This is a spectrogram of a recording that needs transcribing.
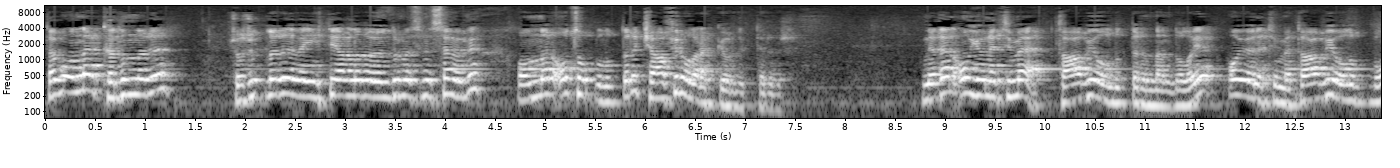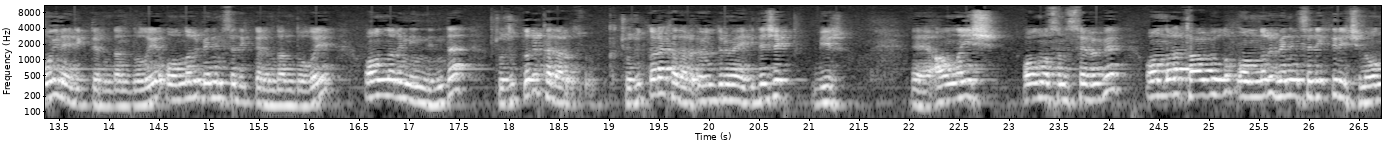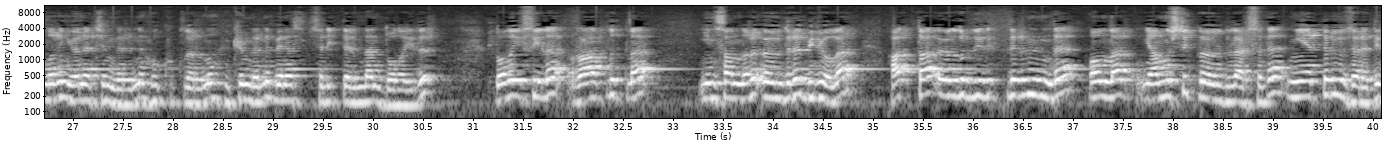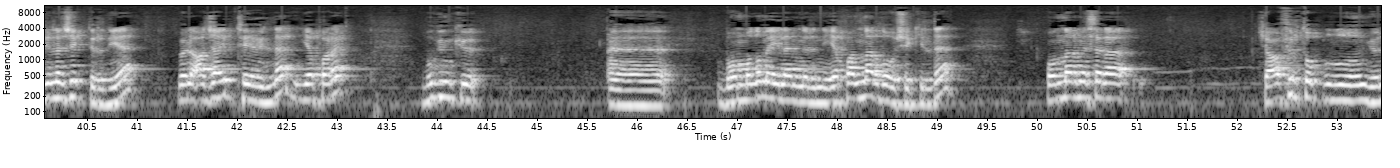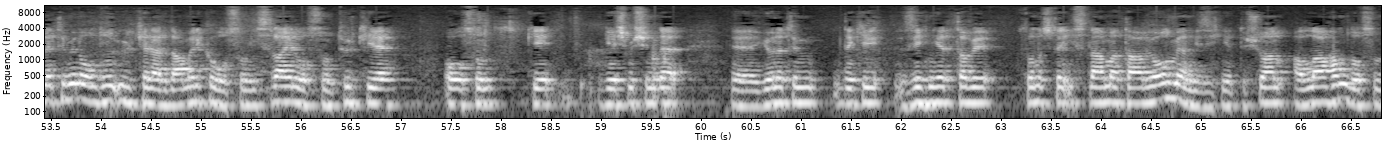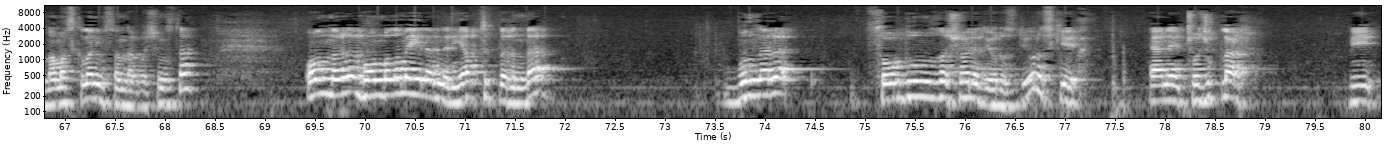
Tabi onlar kadınları, çocukları ve ihtiyarları öldürmesinin sebebi onlar o toplulukları kafir olarak gördükleridir. Neden? O yönetime tabi olduklarından dolayı, o yönetime tabi olup boyun eğdiklerinden dolayı, onları benimsediklerinden dolayı onların indinde çocukları kadar çocuklara kadar öldürmeye gidecek bir e, anlayış olmasının sebebi onlara tabi olup onları benimsedikleri için onların yönetimlerini, hukuklarını, hükümlerini benimsediklerinden dolayıdır. Dolayısıyla rahatlıkla insanları öldürebiliyorlar. Hatta öldürdüklerinin de onlar yanlışlıkla öldülerse de niyetleri üzere dirilecektir diye böyle acayip teviller yaparak bugünkü e, bombalama eylemlerini yapanlar da o şekilde. Onlar mesela kafir topluluğun yönetimin olduğu ülkelerde Amerika olsun, İsrail olsun, Türkiye olsun ki geçmişinde e, yönetimdeki zihniyet tabi sonuçta İslam'a tabi olmayan bir zihniyetti. Şu an Allah'a hamdolsun namaz kılan insanlar başımızda. Onlara bombalama eylemleri yaptıklarında bunları sorduğumuzda şöyle diyoruz. Diyoruz ki yani çocuklar bir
